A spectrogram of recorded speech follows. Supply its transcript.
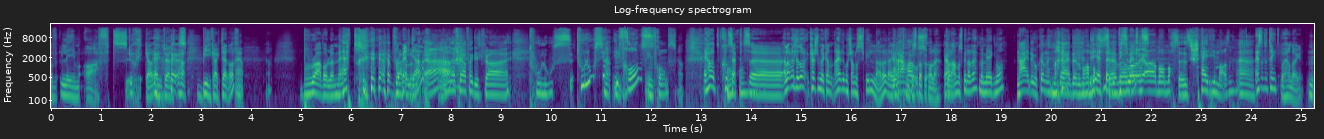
av lame aft skurker, eventuelt bikarakterer. Ja. Ja. Bravo Lemaitre. fra Belgia, eller? Ja, han er fra, faktisk fra Toulouse. Toulouse, ja. I France. In France. Jeg har et konsept eh, Eller vent litt, da. Kanskje vi kan Nei, det går ikke an å spille det der Ja, jeg har også- spørsmålet. ja. Går det an å spille det med meg nå? Nei, det går ikke an. Det, Det, det, må ha det masse, veldig må, ja, må ha masse skjermer og sånn. Eh, Jeg satt og tenkte på her en dag. Mm.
